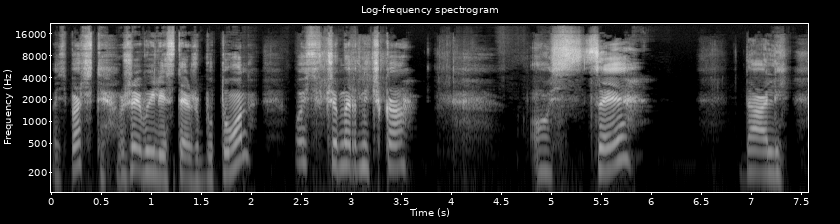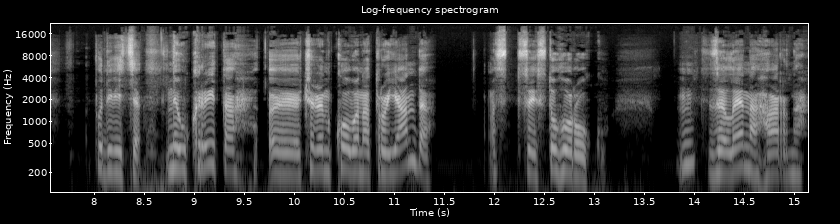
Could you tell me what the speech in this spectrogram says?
Ось бачите, вже виліз теж бутон. Ось в чимерничка. Ось це. Далі. Подивіться, неукрита е, черенкована троянда. Ось Це з того року. Зелена, гарна.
